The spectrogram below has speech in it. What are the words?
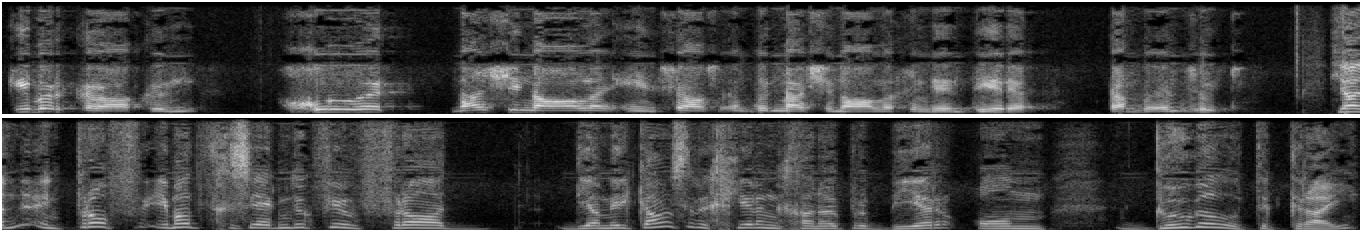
kuberkraking groot nasionale en selfs internasionale geleenthede kan beïnvloed. Ja, en prof, iemand het gesê ek moet ook vir jou vra die Amerikaanse regering gaan nou probeer om Google te kry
